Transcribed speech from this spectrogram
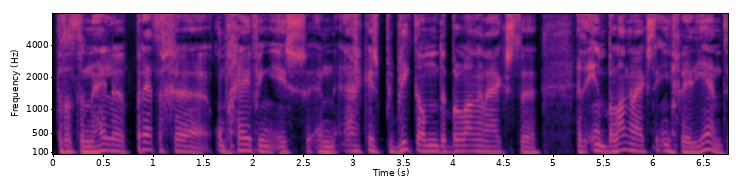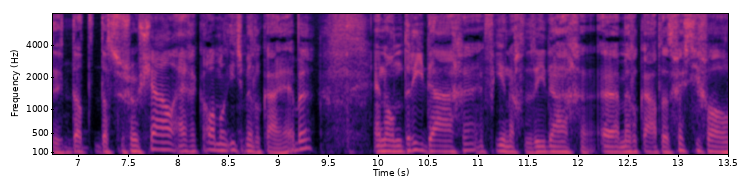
dat het een hele prettige omgeving is. En eigenlijk is het publiek dan de belangrijkste, het belangrijkste ingrediënt. Dat, dat ze sociaal eigenlijk allemaal iets met elkaar hebben. En dan drie dagen, en vier nachten, drie dagen... eh, met elkaar op dat festival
